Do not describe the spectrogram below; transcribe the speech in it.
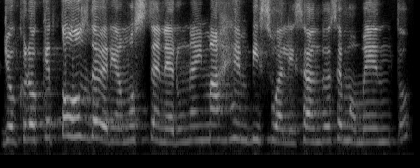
Yo creo que todos deberíamos tener una imagen visualizando ese momento,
